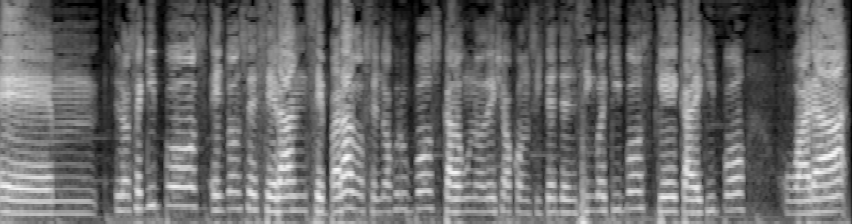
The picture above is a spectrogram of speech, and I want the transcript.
Em, los equipos entonces serán separados en dos grupos, cada uno de ellos consistente en cinco equipos, que cada equipo jugará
